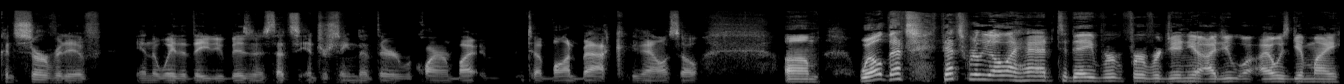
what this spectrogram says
conservative in the way that they do business. That's interesting that they're requiring by, to bond back, you know. So, um, well, that's that's really all I had today for, for Virginia. I do. I always give my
